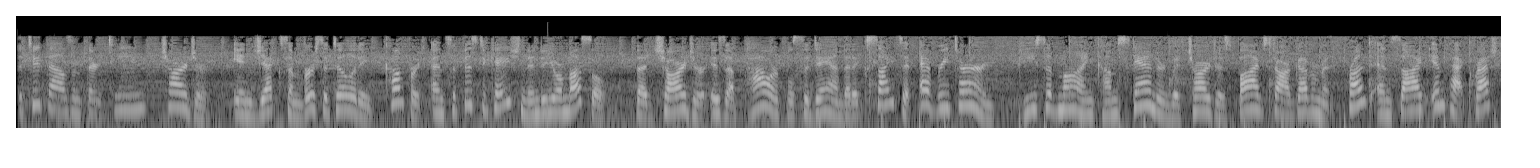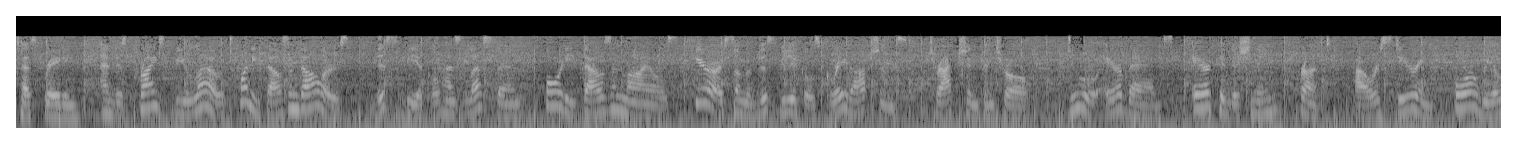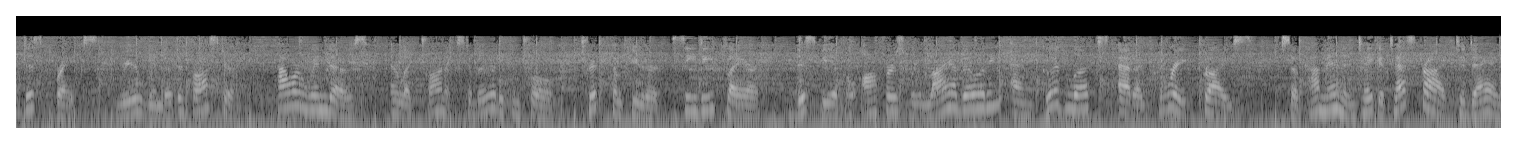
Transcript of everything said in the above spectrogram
The 2013 Charger. Inject some versatility, comfort, and sophistication into your muscle. The Charger is a powerful sedan that excites at every turn. Peace of mind comes standard with Charger's five-star government front and side impact crash test rating and is priced below $20,000. This vehicle has less than 40,000 miles. Here are some of this vehicle's great options. Traction control, dual airbags, air conditioning, front, power steering, four-wheel disc brakes, rear window defroster, power windows, electronic stability control, trip computer, CD player. This vehicle offers reliability and good looks at a great price. So come in and take a test drive today.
